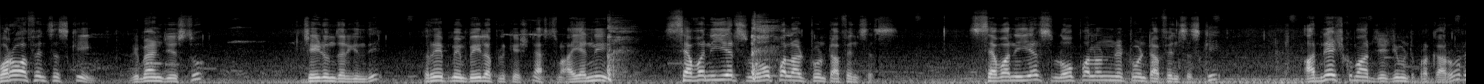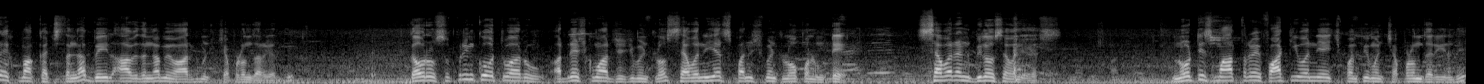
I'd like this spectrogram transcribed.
కొరవ అఫెన్సెస్కి రిమాండ్ చేస్తూ చేయడం జరిగింది. రేపు మేము బెయిల్ అప్లికేషన్ వేస్తున్నాం. అవన్నీ సెవెన్ ఇయర్స్ లోపల అటువంటి అఫెన్సెస్ సెవెన్ ఇయర్స్ లోపల ఉన్నటువంటి అఫెన్సెస్కి అర్నేష్ కుమార్ జడ్జిమెంట్ ప్రకారం రేపు మాకు ఖచ్చితంగా బెయిల్ ఆ విధంగా మేము ఆర్గ్యుమెంట్ చెప్పడం జరిగింది. గౌరవ సుప్రీంకోర్టు వారు అర్నేష్ కుమార్ జడ్జిమెంట్లో సెవెన్ ఇయర్స్ పనిష్మెంట్ లోపల ఉంటే seven and below seven years. Notice మాత్రమే ఫార్టీ వన్ ఏజ్ పంపించమని చెప్పడం జరిగింది.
